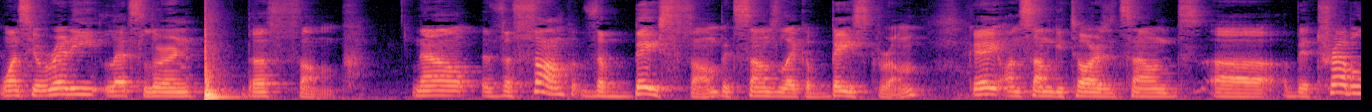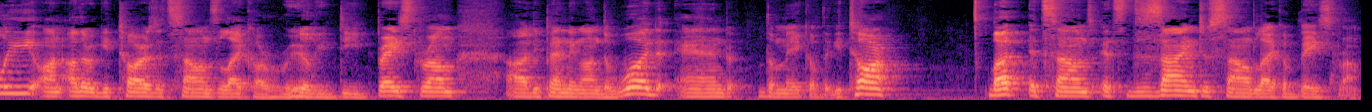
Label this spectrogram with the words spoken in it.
Once you're ready, let's learn the thump. Now, the thump, the bass thump, it sounds like a bass drum. Okay, on some guitars it sounds uh, a bit trebly, on other guitars it sounds like a really deep bass drum, uh, depending on the wood and the make of the guitar. But it sounds, it's designed to sound like a bass drum.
